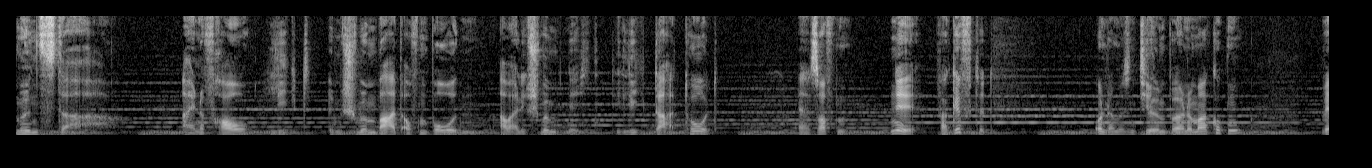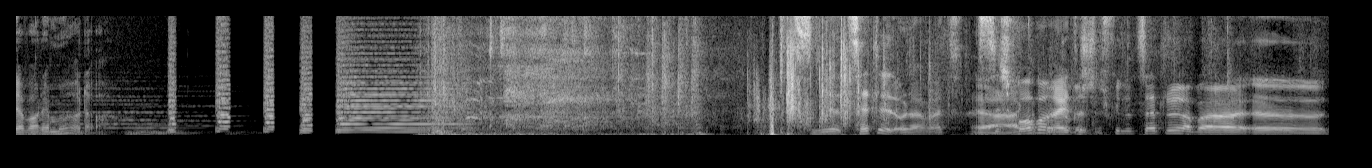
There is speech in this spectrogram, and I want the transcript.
Münster. Eine Frau liegt im Schwimmbad auf dem Boden, aber die schwimmt nicht. Die liegt da tot. Ersoffen. Nee, vergiftet. Und da müssen Thiel und Börne mal gucken, wer war der Mörder. Hier Zettel oder was? Hast du dich vorbereitet? richtig viele Zettel, aber äh, du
